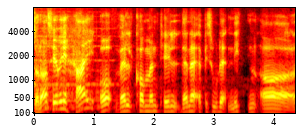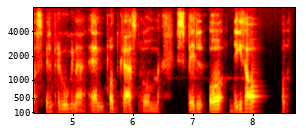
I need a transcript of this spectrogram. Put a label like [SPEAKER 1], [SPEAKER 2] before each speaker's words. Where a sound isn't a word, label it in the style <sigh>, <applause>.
[SPEAKER 1] Så da sier vi hei og velkommen til denne episode 19 av Spillpedagogene. En podkast om spill og digital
